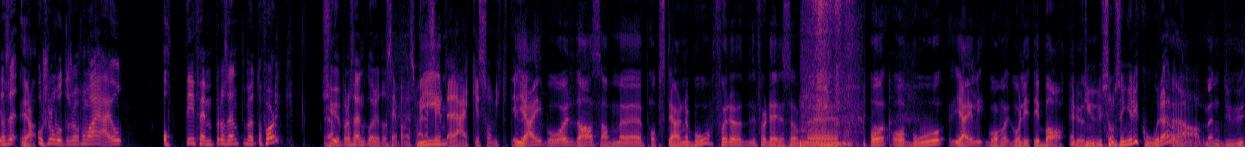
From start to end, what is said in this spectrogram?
Altså, Ja. Oslo Motorshow for meg er jo 85% møter folk. 20% går ut og ser på det som er Vi- Det er ikke så viktig. det. Jeg går da sammen med popstjerne Bo, for, for dere som eh, og, og Bo Jeg går, går litt i bakgrunnen. det er du som synger i kor her. Ja, altså. men du,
